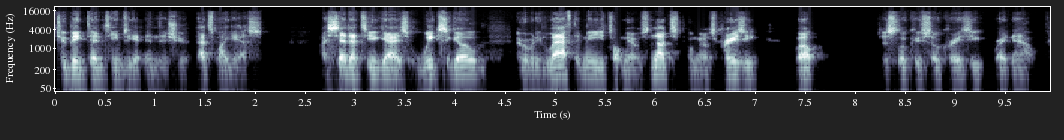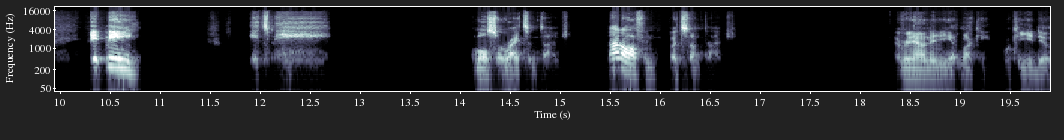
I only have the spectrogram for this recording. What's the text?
Two Big Ten teams are getting in this year. That's my guess. I said that to you guys weeks ago. Everybody laughed at me. You told me I was nuts. Told me I was crazy. Well, just look who's so crazy right now. It me. It's me. I'm also right sometimes. Not often, but sometimes. Every now and then you get lucky. What can you do?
